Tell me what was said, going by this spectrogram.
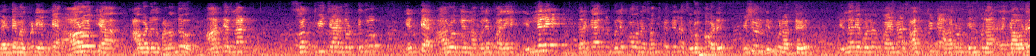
ಮಾತ್ರೆಗಳ ದೇವರು ಎಟ್ಟೆ ಆರೋಗ್ಯ ಆವಡ ಪಣಂದು ಮಾತೆಲ್ಲ ಸದ್ವಿಚಾರದೊಟ್ಟಿಗೂ ಎಟ್ಟೆ ಆರೋಗ್ಯ ಬೊಲೆಪಾಲೆ ಇಲ್ಲರೇ ತರಕಾರಿ ಬೊಲೆಪಾವನ ಸಂಸ್ಕೃತಿನ ಸುರುವಾಡು ವಿಷಯವನ್ನು ತಿನ್ಪು ನಟ್ಟು ಬಲೆಪಾಯಿನ ಸಾತ್ವಿಕ ಆಹಾರವನ್ನು ತಿನ್ಪುಲ ಲೆಕ್ಕಾವಡು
